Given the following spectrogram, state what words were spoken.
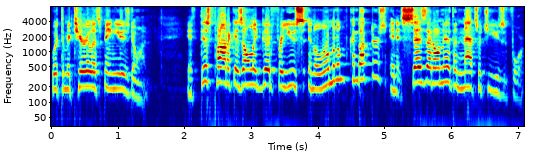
with the material it's being used on. If this product is only good for use in aluminum conductors and it says that on there, then that's what you use it for.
